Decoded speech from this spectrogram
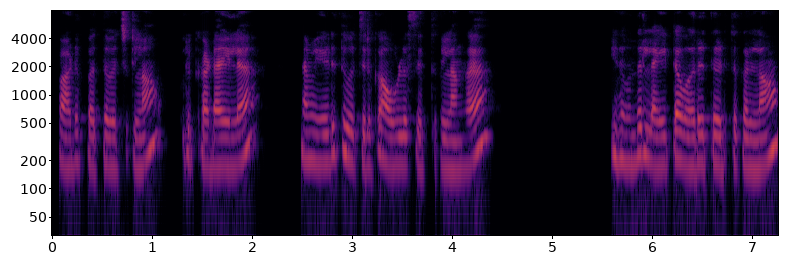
இப்போ அடுப்பத்தை வச்சுக்கலாம். ஒரு கடாயில் நம்ம எடுத்து வச்சுருக்க அவுளை சேர்த்துக்கலாங்க. இதை வந்து லைட்டாக வறுத்து எடுத்துக்கலாம்.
